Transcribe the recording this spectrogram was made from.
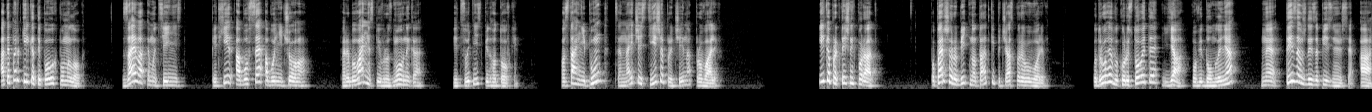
А тепер кілька типових помилок: зайва емоційність, підхід або все, або нічого, перебування співрозмовника, відсутність підготовки. Останній пункт це найчастіша причина провалів. Кілька практичних порад. По-перше, робіть нотатки під час переговорів. По-друге, використовуйте я повідомлення. Не ти завжди запізнюєшся, а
